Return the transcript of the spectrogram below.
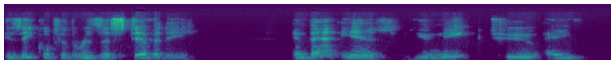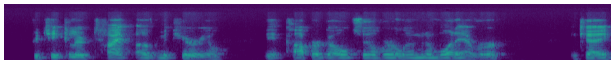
is equal to the resistivity, and that is unique to a particular type of material, be it copper, gold, silver, aluminum, whatever, okay?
